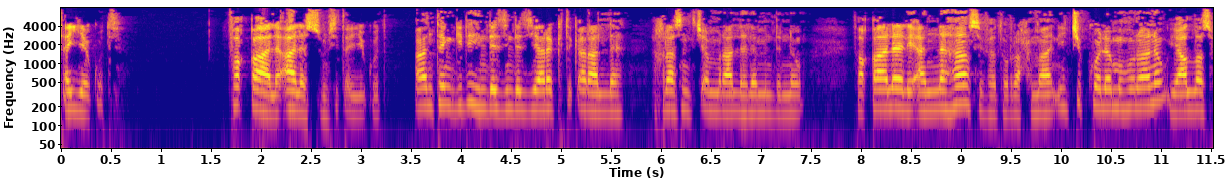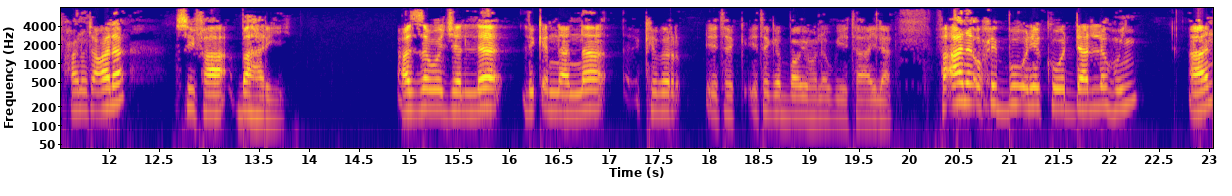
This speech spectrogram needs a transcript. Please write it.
ጠየቁት ፈቃለ አለ እሱም ሲጠይቁት አንተ እንግዲህ እንደዚህ እንደዚህ ያረክ ትቀራለህ እክላስን ትጨምራለህ ለምንድን ነው ፈቃለ ሊአነሃ ሲፈቱ ራሕማን ይች እኮ ለመሆኗ ነው የአላህ ስብሓን ተዓላ ሲፋ ባህሪ አዘ ወጀለ ልቅናና ክብር የተገባው የሆነው ጌታ ይላል። ፈአነ ኡሕቡ እኔ እኮ ወዳለሁኝ አን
